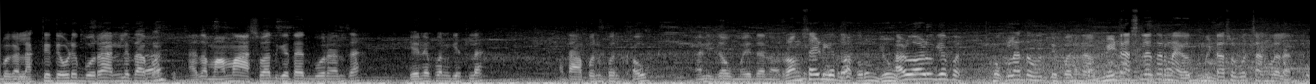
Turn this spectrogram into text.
बघा लागते तेवढे बोरं आणलेत आपण. आता मामा आस्वाद घेत आहेत बोरांचा. याने पण घेतला. आता आपण पण खाऊ आणि जाऊ मैदानावर. रॉंग साईड घेतो. करून घेऊ. हळूहळू घे पण. खोकला तर होते पण मीठ असलं तर नाही होत. मिठासोबत चांगलं लागतं.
